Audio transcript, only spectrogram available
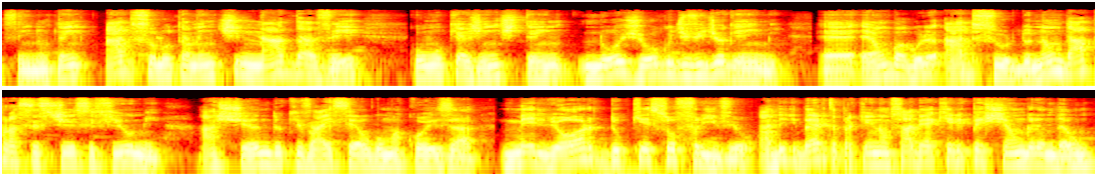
Assim, não tem absolutamente nada a ver com o que a gente tem no jogo de videogame. É, é um bagulho absurdo. Não dá para assistir esse filme achando que vai ser alguma coisa melhor do que sofrível. A Big Bertha, para quem não sabe, é aquele peixão grandão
